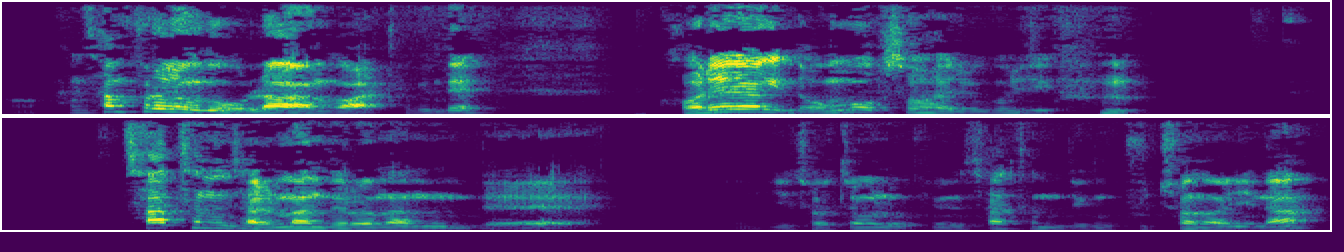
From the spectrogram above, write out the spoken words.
어, 한3% 정도 올라간 것 같아요. 근데 거래량이 너무 없어가지고 지금 차트는 잘 만들어놨는데 이 저점을 높이면 차트는 지금 9,000원이나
